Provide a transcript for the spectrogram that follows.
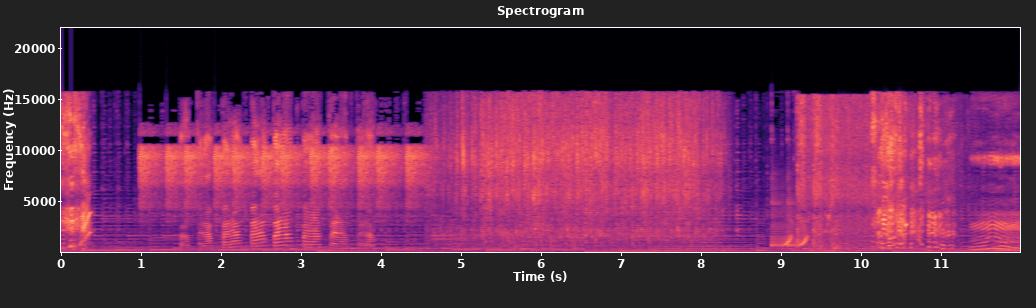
Pam param param param param param param hmm.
